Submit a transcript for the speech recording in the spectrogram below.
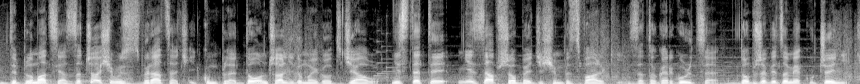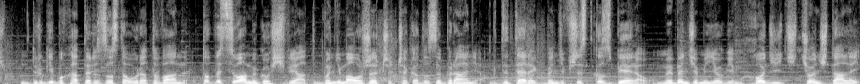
Dyplomacja zaczęła się już zwracać i kumple dołączali do mojego oddziału. Niestety, nie zawsze obejdzie się bez walki, za to gargulce dobrze wiedzą jak uczynić. Drugi bohater został uratowany. To wysyłamy go w świat, bo niemało rzeczy czeka do zebrania. Gdy Terek będzie wszystko zbierał, my będziemy jogiem chodzić, ciąć dalej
